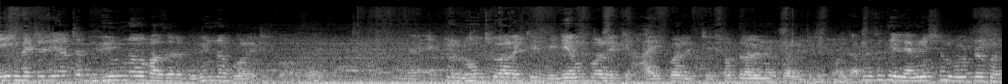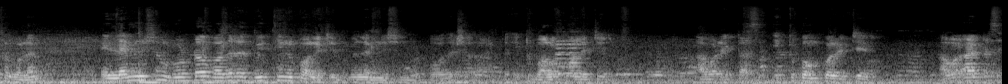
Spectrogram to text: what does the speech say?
এই ম্যাটেরিয়ালটা বিভিন্ন বাজারে বিভিন্ন কোয়ালিটির পাওয়া যায়। মানে একটু low quality medium quality high quality সব ধরনের কোয়ালিটির পাওয়া যায়। আপনি যদি ল্যামিনেশন বোর্ডের কথা বলেন এই ল্যামিনেশন বোর্ডটাও বাজারে দুই তিন কোয়ালিটির ল্যামিনেশন বোর্ড পাওয়া যায় সাধারণত। একটু ভালো কোয়ালিটির আবার একটা আছে একটু কম কোয়ালিটির আবার আরেকটা আছে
